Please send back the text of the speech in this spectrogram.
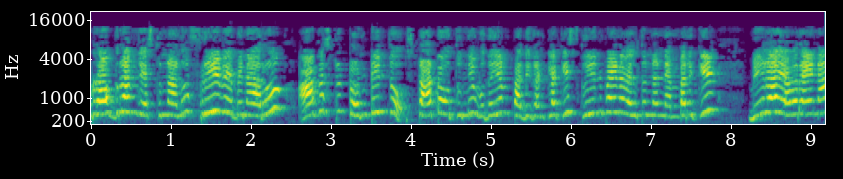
ప్రోగ్రామ్ చేస్తున్నాను. Free webinar. August twentieth start అవుతుంది. ఉదయం పది గంటలకి స్క్రీన్ పైన వెళ్తున్న నెంబర్కి మీలో ఎవరైనా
